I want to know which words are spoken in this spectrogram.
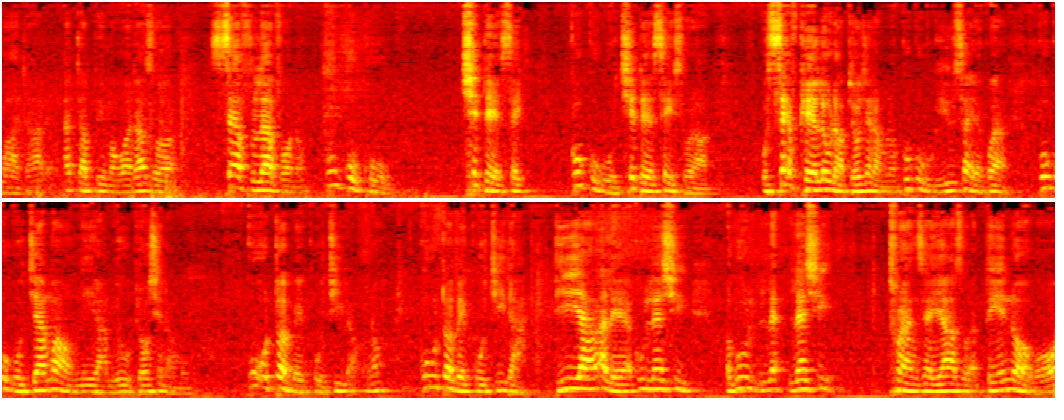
ဝါဒတဲ့အတ္တပေမာဝါဒဆိုတော့ self love ပေါ့နော်ကိုယ့်ကိုယ်ကိုချစ်တဲ့စိတ်ကိုယ့်ကိုယ်ကိုချစ်တဲ့စိတ်ဆိုတာဟို self care လုပ်တာပြောချင်တာမဟုတ်ကိုယ့်ကိုယ်ကို view ဆိုင်ရကွာ ကိုယ့်ကိုယ်ကိုကြမ်းမအောင်နေတာမျိုးကိုပြောချင်တာမဟုတ်ကိုယ့်အတွက်ပဲကိုကြည့်တာပေါ့နော်ကိုယ့်အတွက်ပဲကိုကြည့်တာဒီအရာကလည်းအခုလက်ရှိအခုလက်လက်ရှိ transit ရဆိုအသင်းတော်ကော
